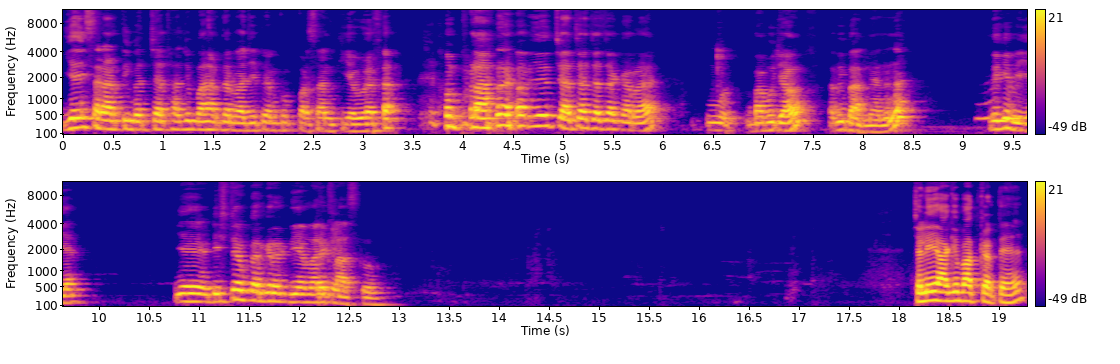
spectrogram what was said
यही शरारती बच्चा था जो बाहर दरवाजे पे हमको परेशान किया हुआ था। हम पढ़ा रहे हैं और ये चाचा चाचा कर रहा है। बाबू जाओ अभी बाद में आना ना। देखिए भैया ये डिस्टर्ब करके रख दिया हमारे क्लास को। चलिए आगे बात करते हैं।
